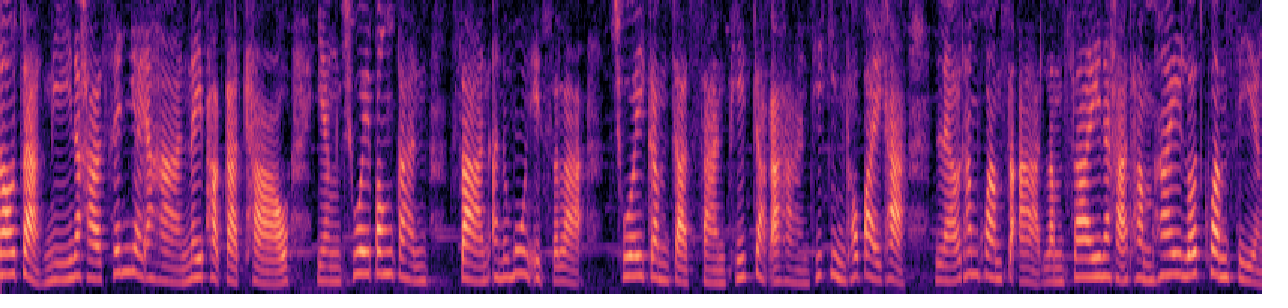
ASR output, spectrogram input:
นอกจากนี้นะคะ เส้นใยอาหารในผักกาดขาว ยังช่วยป้องกันสารอนุมูลอิสระ ช่วยกำจัดสารพิษจากอาหารที่กินเข้าไปค่ะ แล้วทำความสะอาดลำไส้นะคะทำให้ลดความเสี่ยง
